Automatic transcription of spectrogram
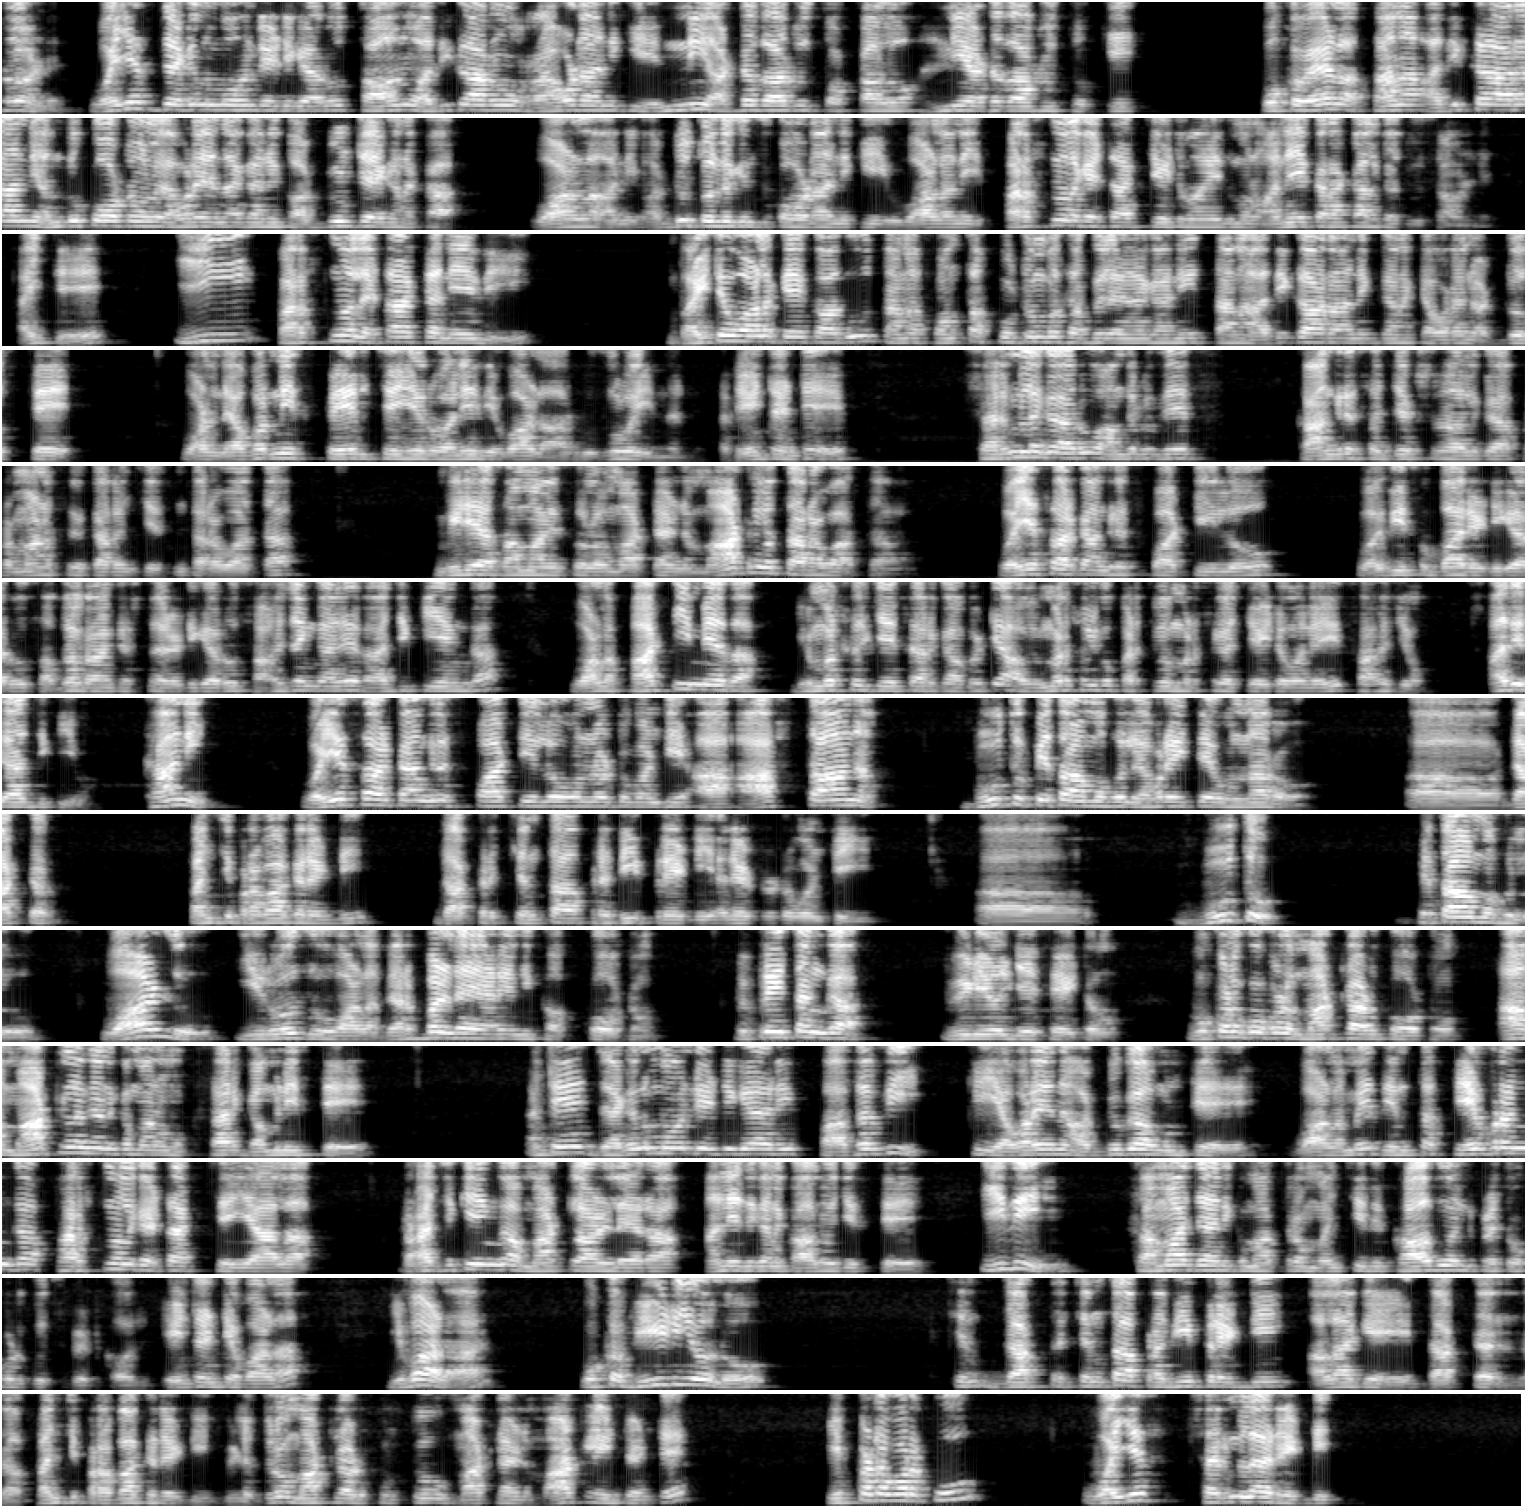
చూడండి వైఎస్ జగన్మోహన్ రెడ్డి గారు తాను అధికారం రావడానికి ఎన్ని అడ్డదారులు తొక్కాలో అన్ని అడ్డదారులు తొక్కి ఒకవేళ తన అధికారాన్ని అందుకోవడంలో ఎవరైనా కానీ అడ్డుంటే గనక వాళ్ళని అడ్డు తొలగించుకోవడానికి వాళ్ళని పర్సనల్ అటాక్ చేయడం అనేది మనం అనేక రకాలుగా చూసామండి. అయితే ఈ పర్సనల్ అటాక్ అనేది బయట వాళ్ళకే కాదు తన సొంత కుటుంబ సభ్యులైనా కానీ తన అధికారానికి గనక ఎవరైనా అడ్డొస్తే వాళ్ళని ఎవరిని స్పేర్ చేయరు అనేది ఇవాళ రుజువు అయిందండి అదేంటంటే షర్మిల గారు ఆంధ్రప్రదేశ్ కాంగ్రెస్ అధ్యక్షురాలుగా ప్రమాణ స్వీకారం చేసిన తర్వాత మీడియా సమావేశంలో మాట్లాడిన మాటల తర్వాత వైఎస్ఆర్ కాంగ్రెస్ పార్టీలో వైవి సుబ్బారెడ్డి గారు సదల రామకృష్ణారెడ్డి గారు సహజంగానే రాజకీయంగా వాళ్ళ పార్టీ మీద విమర్శలు చేశారు కాబట్టి ఆ విమర్శలకు ప్రతి విమర్శగా చేయడం అనేది సహజం. అది రాజకీయం. కానీ వైఎస్ఆర్ కాంగ్రెస్ పార్టీలో ఉన్నటువంటి ఆ ఆస్థాన బూతు పితామహులు ఎవరైతే ఉన్నారో ఆ, డాక్టర్ పంచి ప్రభాకర్ రెడ్డి డాక్టర్ చింతా ప్రదీప్ రెడ్డి అనేటటువంటి ఆ బూతు పితామహులు వాళ్ళు ఈ రోజు వాళ్ళ వెర్బల్ డయారీని కప్పుకోవటం విపరీతంగా వీడియోలు చేసేయటం ఒకరికొకరు మాట్లాడుకోవటం ఆ మాటలను కనుక మనం ఒకసారి గమనిస్తే అంటే జగన్మోహన్ రెడ్డి గారి పదవికి ఎవరైనా అడ్డుగా ఉంటే వాళ్ళ మీద ఇంత తీవ్రంగా పర్సనల్గా అటాక్ చేయాలా రాజకీయంగా మాట్లాడలేరా అనేది కనుక ఆలోచిస్తే ఇది సమాజానికి మాత్రం మంచిది కాదు అని ప్రతి ఒక్కరు గుర్తుపెట్టుకోవాలి. ఏంటంటే ఇవాళ ఇవాళ ఒక వీడియోలో డాక్టర్ చింతా ప్రదీప్ రెడ్డి అలాగే డాక్టర్ పంచి ప్రభాకర్ రెడ్డి వీళ్ళిద్దరూ మాట్లాడుకుంటూ మాట్లాడిన మాటలు ఏంటంటే ఇప్పటి వరకు వైఎస్ షర్మిలారెడ్డి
